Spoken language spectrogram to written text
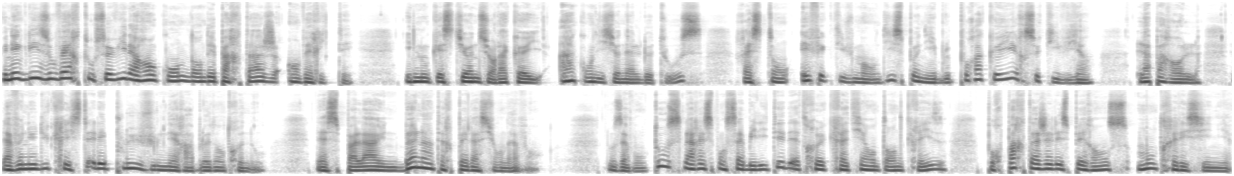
une église ouverte où se vit la rencontre dans des partages en vérité. Il nous questionne sur l'accueil inconditionnel de tous. Restons effectivement disponibles pour accueillir ce qui vient, la parole, la venue du Christ et les plus vulnérables d'entre nous. N'est-ce pas là une belle interpellation d'avant? Nous avons tous la responsabilité d'être chrétiens en temps de crise pour partager l'espérance, montrer les signes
